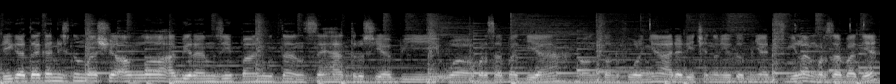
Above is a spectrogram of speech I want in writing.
Dikatakan di situ Masya Allah Abi Ramzi panutan sehat terus ya Bi. Wow persahabat ya nonton fullnya ada di channel YouTube-nya di Segilang persahabat ya.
